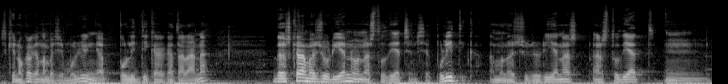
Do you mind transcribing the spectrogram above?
És que no crec que te'n vagis molt lluny, a política catalana, veus que la majoria no han estudiat ciència política. La majoria han, han estudiat mm,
